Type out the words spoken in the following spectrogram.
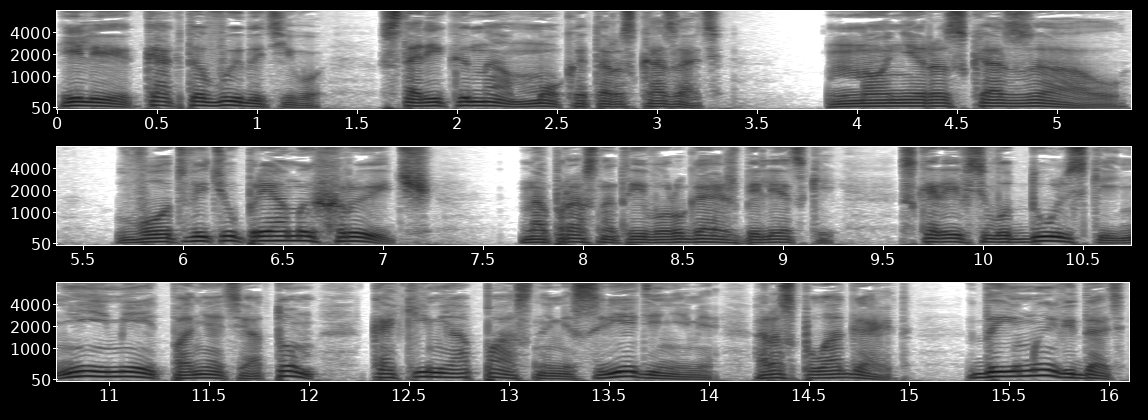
или как-то выдать его. Старик и нам мог это рассказать. Но не рассказал. Вот ведь упрямый хрыч. Напрасно ты его ругаешь, Белецкий. Скорее всего, Дульский не имеет понятия о том, какими опасными сведениями располагает. Да и мы, видать,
